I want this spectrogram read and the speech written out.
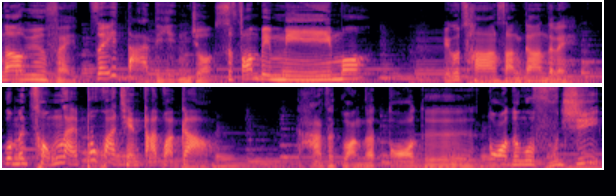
奥运会最大的赢家是方便面吗？别个厂商讲的嘞，我们从来不花钱打广告。这个广告打得打得我服气，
